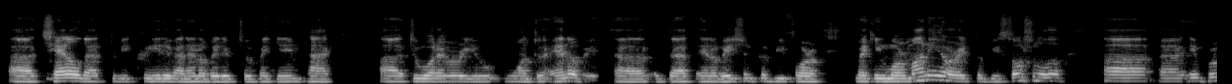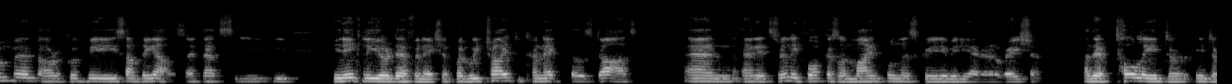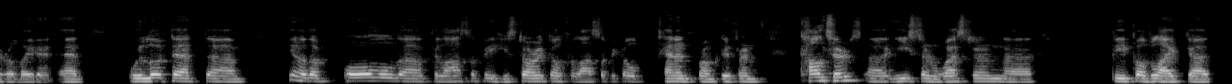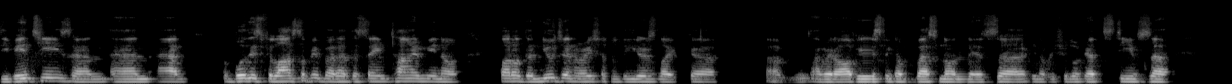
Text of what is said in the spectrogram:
uh, channel that to be creative and innovative to make an impact uh, to whatever you want to innovate. Uh, that innovation could be for making more money, or it could be social uh, uh improvement, or it could be something else. That's uniquely your definition. But we try to connect those dots, and, and it's really focused on mindfulness, creativity, and innovation. And they're totally inter, interrelated. And we looked at um, you know the old uh, philosophy, historical philosophical tenet from different cultures, uh, Eastern, Western, uh, people like uh, Da Vinci's and, and, and Buddhist philosophy, but at the same time, you know, lot of the new generation leaders like, um, I mean, obviously the best known is, you know, if you look at Steve's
